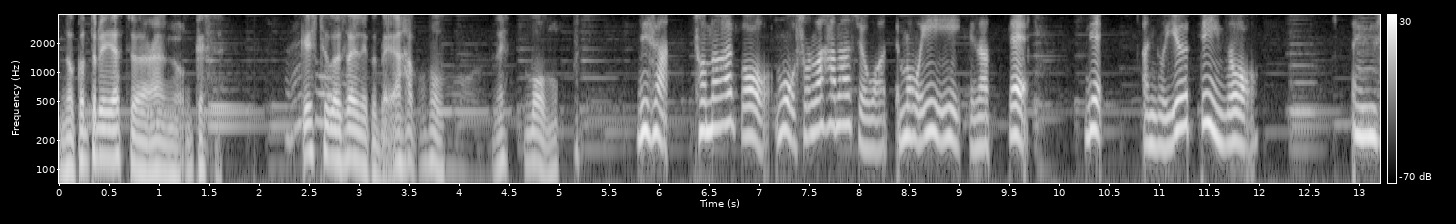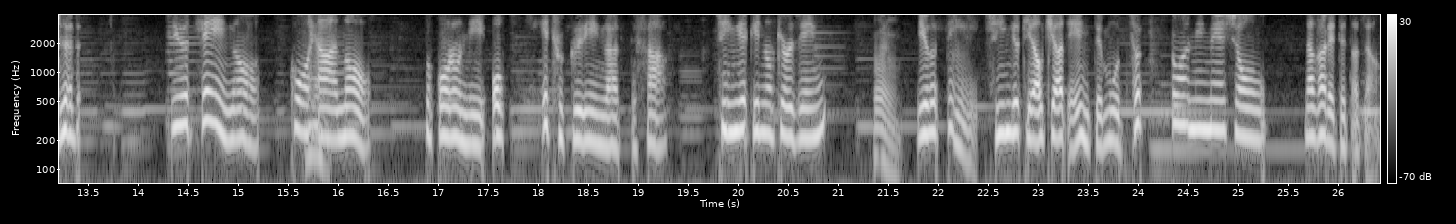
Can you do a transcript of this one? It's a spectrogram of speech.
残ってるやつは、あの、消して、消してくださいのことで、あ、もう、ね、もう、でさ、その後、もうその話終わって、もういいいいってなって、で、あの、UT の、UT のコーナーのところに大きいスクリーンがあってさ、進撃の巨人、うん。UT、進撃の巨人ってもうずっとアニメーション流れてたじゃん。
